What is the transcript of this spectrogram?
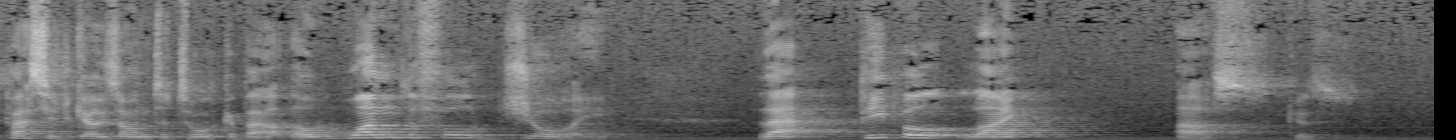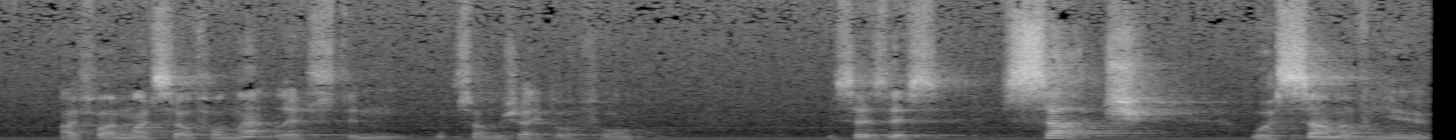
passage goes on to talk about the wonderful joy that people like us, because I find myself on that list in some shape or form, it says this such were some of you.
